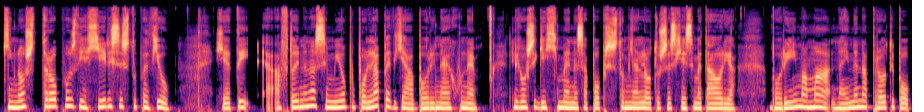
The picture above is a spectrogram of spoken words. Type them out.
κοινός τρόπος διαχείρισης του παιδιού. Γιατί αυτό είναι ένα σημείο που πολλά παιδιά μπορεί να έχουν λίγο συγκεχημένες απόψεις στο μυαλό τους σε σχέση με τα όρια. Μπορεί η μαμά να είναι ένα πρότυπο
